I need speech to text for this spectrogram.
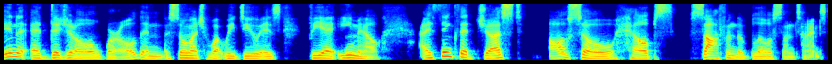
in a digital world and so much of what we do is via email, I think that just also helps soften the blow sometimes.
